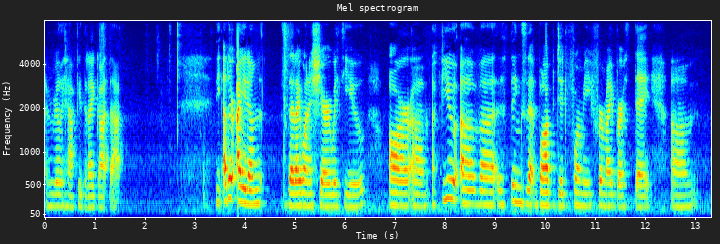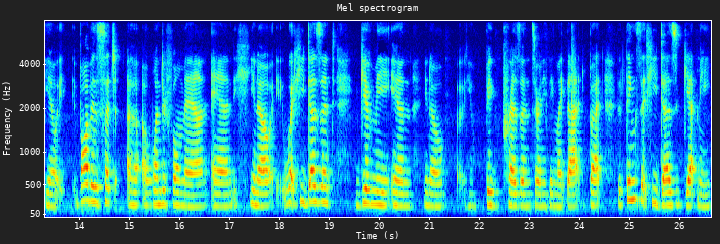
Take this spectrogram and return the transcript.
I'm really happy that I got that. The other items that I want to share with you are um, a few of uh, the things that Bob did for me for my birthday. Um, you know, Bob is such a, a wonderful man, and you know what he doesn't give me in you know, you know big presents or anything like that, but the things that he does get me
